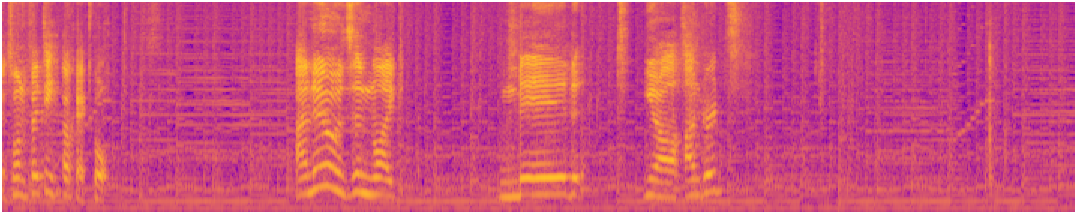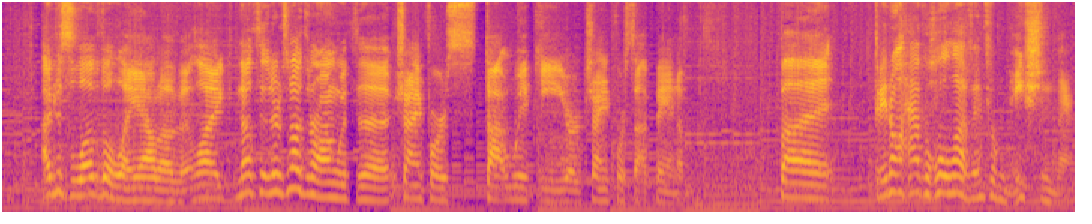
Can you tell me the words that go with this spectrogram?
It's 150? Okay, cool. I knew it was in like mid, you know, hundreds. I just love the layout of it. Like nothing, there's nothing wrong with the Shining Force dot wiki or Shining Force fandom, but they don't have a whole lot of information there.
